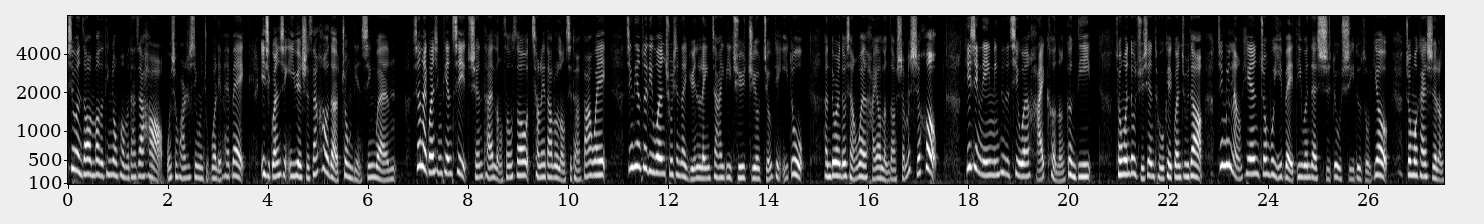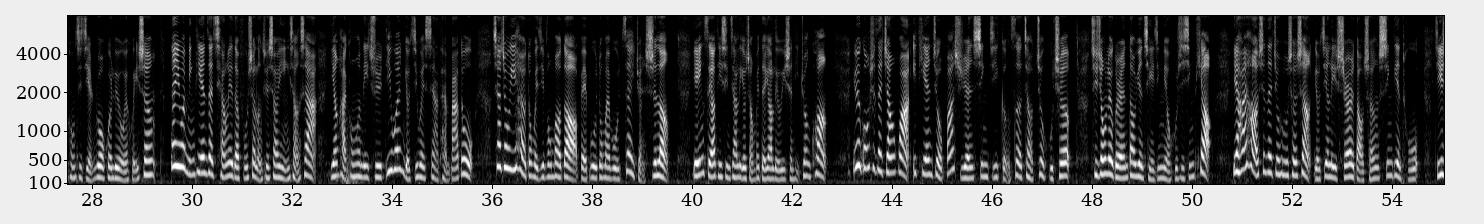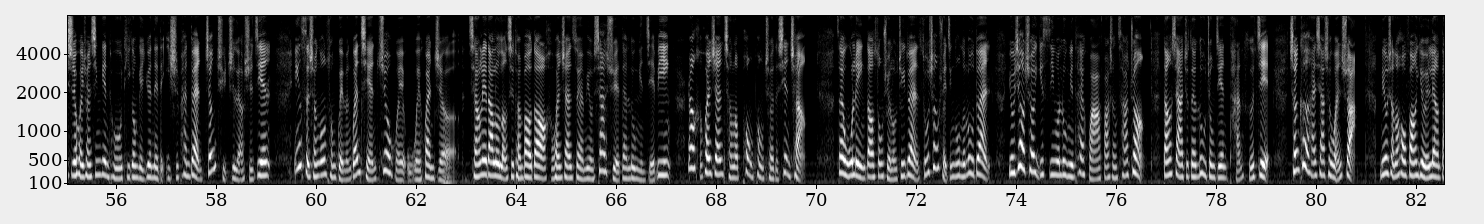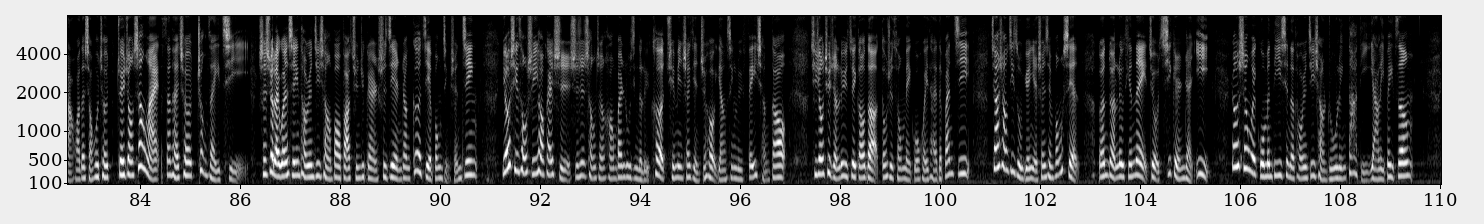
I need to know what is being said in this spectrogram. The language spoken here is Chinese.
新闻早晚报的听众朋友们，大家好，我是华视新闻主播李佩佩，一起关心一月十三号的重点新闻。先来关心天气，全台冷飕飕，强烈大陆冷气团发威。今天最低温出现在云林嘉义地区，只有九点一度。很多人都想问，还要冷到什么时候？提醒您，明天的气温还可能更低。从温度曲线图可以关注到，今明两天中部以北低温在十度、十一度左右。周末开始冷空气减弱，会略微回升。但因为明天在强烈的辐射冷却效应影响下，沿海空旷地区低温有机会下探八度。下周一还有东北季风报道，北部动脉部再转湿冷，也因此要提醒家里有长辈的要留意身体状况。因为光是在彰化，一天就有八十人心肌梗塞叫救护车，其中六个人到院前已经没有呼吸心跳，也还好。现在救护车上有建立十二导程心电图，及时回传心电图，提供给院内的医师判断，争取治疗时间。因此成功从鬼门关前救回五位患者。强烈大陆冷气团报道，合欢山虽然没有下雪，但路面结结冰，让合欢山成了碰碰车的现场。在五岭到松水楼这段，俗称水晶宫的路段，有轿车疑似因为路面太滑发生擦撞，当下就在路中间谈和解，乘客还下车玩耍。没有想到后方又有一辆打滑的小货车追撞上来，三台车撞在一起。持续来关心桃园机场爆发群聚感染事件，让各界绷紧神经。尤其从十一号开始实施长程航班入境的旅客全面筛检之后，阳性率非常高，其中确诊率最高的都是从美国回台的班机，加上机组员也深陷风险，短短六天内就有七个人染疫，让身为国门第一线的桃园机场如临大敌，压力倍增。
